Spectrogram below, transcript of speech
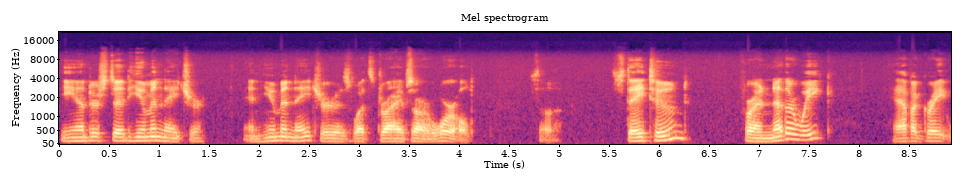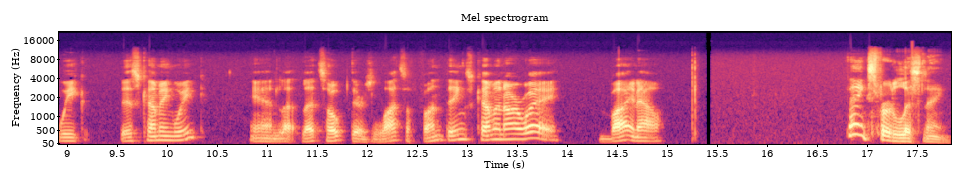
He understood human nature, and human nature is what drives our world. So, stay tuned for another week. Have a great week this coming week, and let, let's hope there's lots of fun things coming our way. Bye now. Thanks for listening.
